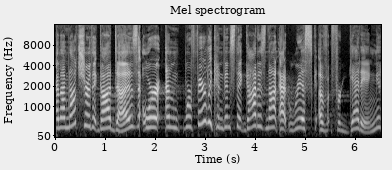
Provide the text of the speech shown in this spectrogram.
And I'm not sure that God does, or and we're fairly convinced that God is not at risk of forgetting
